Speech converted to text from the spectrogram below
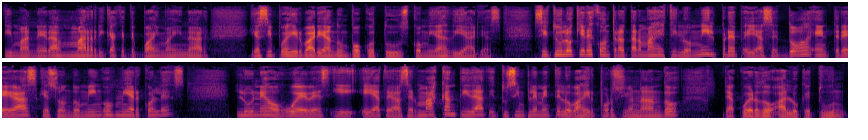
y maneras más ricas que te puedas imaginar. Y así puedes ir variando un poco tus comidas diarias. Si tú lo quieres contratar más estilo meal prep, ella hace dos entregas que son domingos, miércoles lunes o jueves y ella te va a hacer más cantidad y tú simplemente lo vas a ir porcionando de acuerdo a lo que tú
